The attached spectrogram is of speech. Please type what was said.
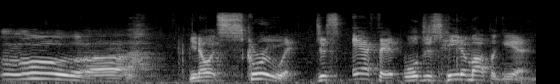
ugh. You know what? Screw it. Just F it. We'll just heat them up again.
